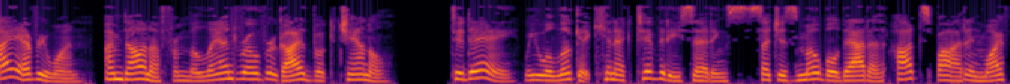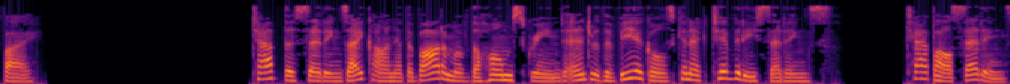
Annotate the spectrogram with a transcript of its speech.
Hi everyone, I'm Donna from the Land Rover Guidebook channel. Today, we will look at connectivity settings such as mobile data, hotspot and Wi-Fi. Tap the settings icon at the bottom of the home screen to enter the vehicle's connectivity settings. Tap all settings.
